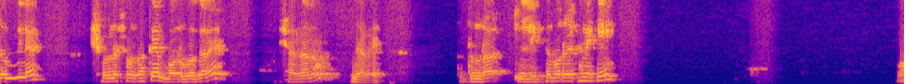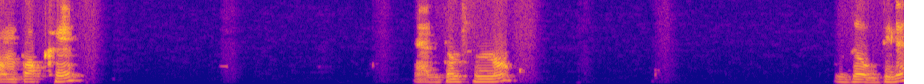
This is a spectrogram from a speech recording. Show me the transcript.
যোগ দিলে? শূন্য সংখ্যাকে বর্গকারে সাজানো যাবে। তোমরা লিখতে পারো এখানে কি? কমপক্ষে একজন শূন্য যোগ দিলে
